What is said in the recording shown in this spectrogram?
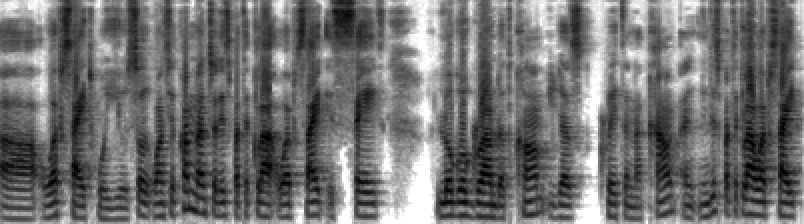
uh, website we use. So once you come down to this particular website, it says logoground.com. You just create an account. And in this particular website,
